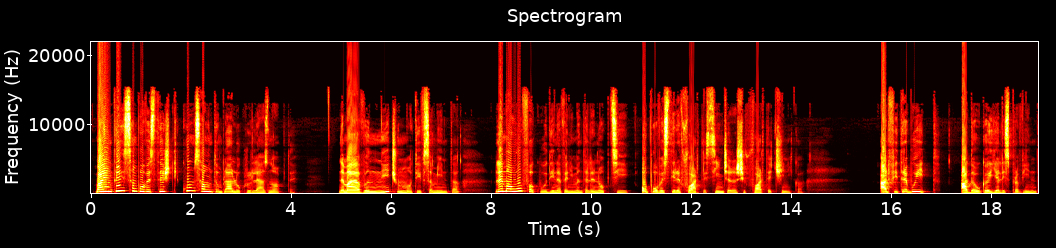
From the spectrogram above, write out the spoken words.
Mai întâi să-mi povestești cum s-au întâmplat lucrurile azi noapte. Nemai având niciun motiv să mintă, Lemau făcut din evenimentele nopții o povestire foarte sinceră și foarte cinică. Ar fi trebuit, adăugă el isprăvind,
